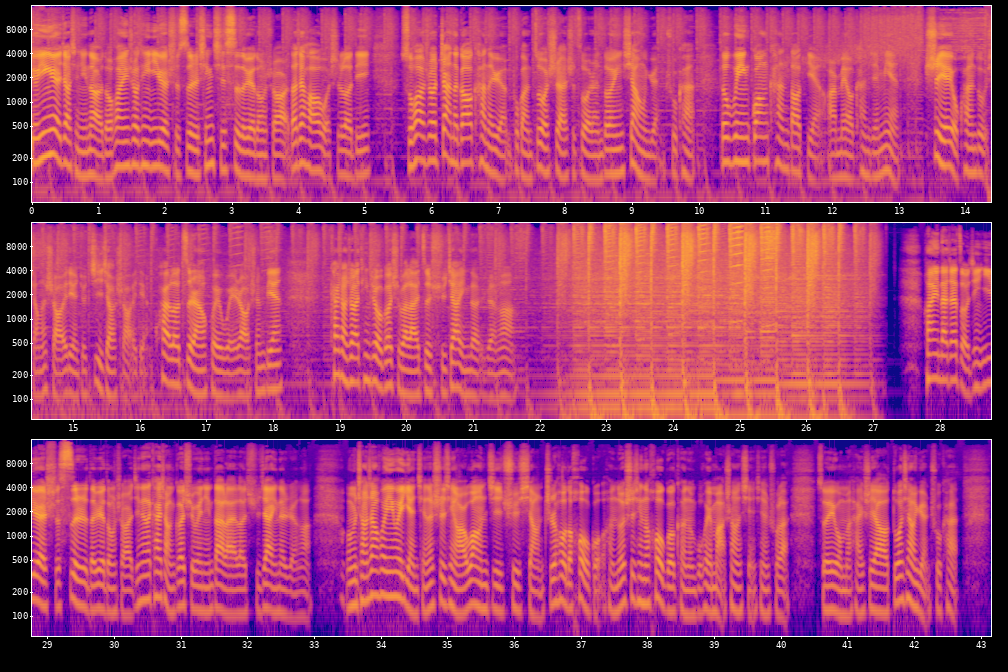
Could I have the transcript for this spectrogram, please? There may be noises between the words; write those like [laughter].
用音乐叫醒您的耳朵，欢迎收听一月十四日星期四的《悦动首尔》。大家好，我是乐迪。俗话说，站得高看得远，不管做事还是做人，都应向远处看，都不应光看到点而没有看见面。视野有宽度，想的少一点就计较少一点，快乐自然会围绕身边。开场就来听这首歌曲吧，来自徐佳莹的《人啊》。欢迎大家走进一月十四日的悦动首尔。今天的开场歌曲为您带来了徐佳莹的人啊。我们常常会因为眼前的事情而忘记去想之后的后果，很多事情的后果可能不会马上显现出来，所以我们还是要多向远处看。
